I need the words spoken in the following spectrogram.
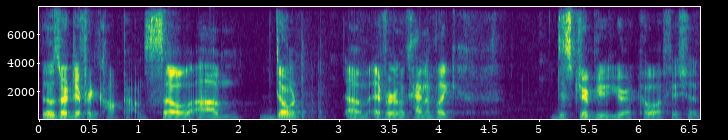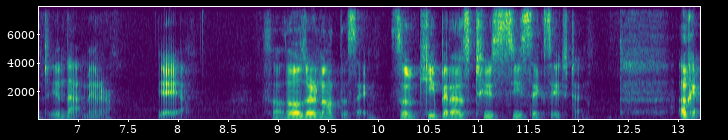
Those are different compounds. So um, don't um, ever kind of like distribute your coefficient in that manner. Yeah, yeah. So those are not the same. So keep it as 2C6H10. Okay,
